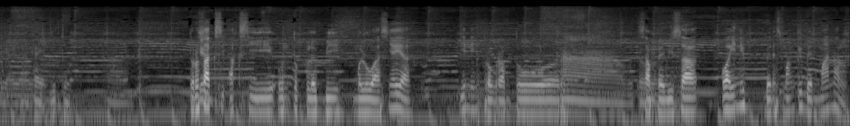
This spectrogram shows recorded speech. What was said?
ya, ya. kayak gitu. Nah, terus Mungkin- aksi-aksi untuk lebih meluasnya ya ini program tour. Nah, betul. sampai bisa wah ini Benes Monkey band mana loh?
